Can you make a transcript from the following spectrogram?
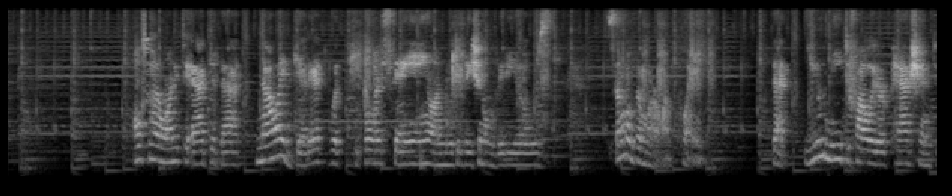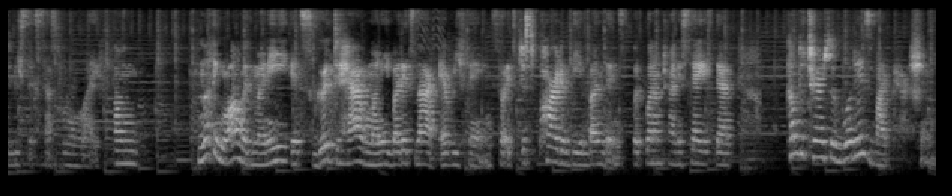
also, I wanted to add to that, now I get it, what people are saying on motivational videos. Some of them are on point that you need to follow your passion to be successful in life. Um, nothing wrong with money. It's good to have money, but it's not everything. So it's just part of the abundance. But what I'm trying to say is that come to terms with what is my passion.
